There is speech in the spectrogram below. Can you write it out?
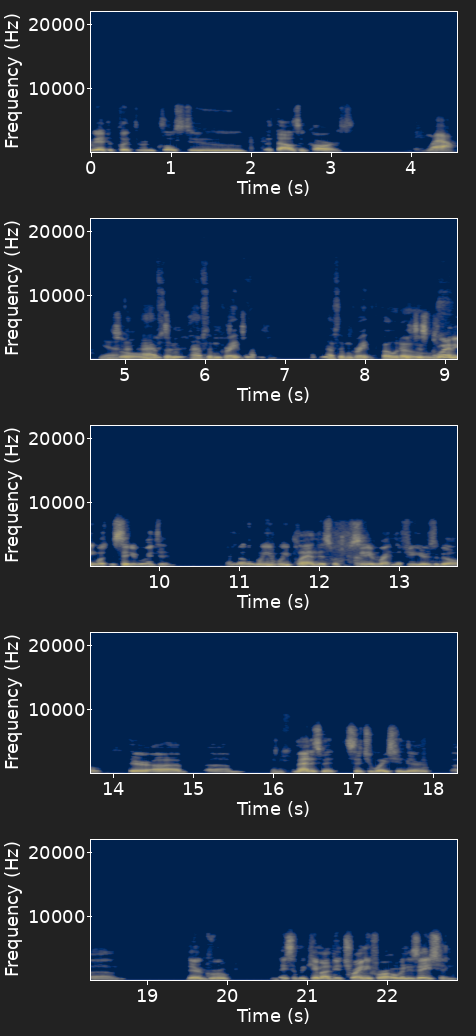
we had to put through close to a thousand cars. Wow. Yeah. So I have some. A, I have some great. I have some great photos. It's just planning with the city of Renton. You know, we we planned this with the city of Renton a few years ago. Their uh, um, management situation, their um, their group basically came out and did training for our organization,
